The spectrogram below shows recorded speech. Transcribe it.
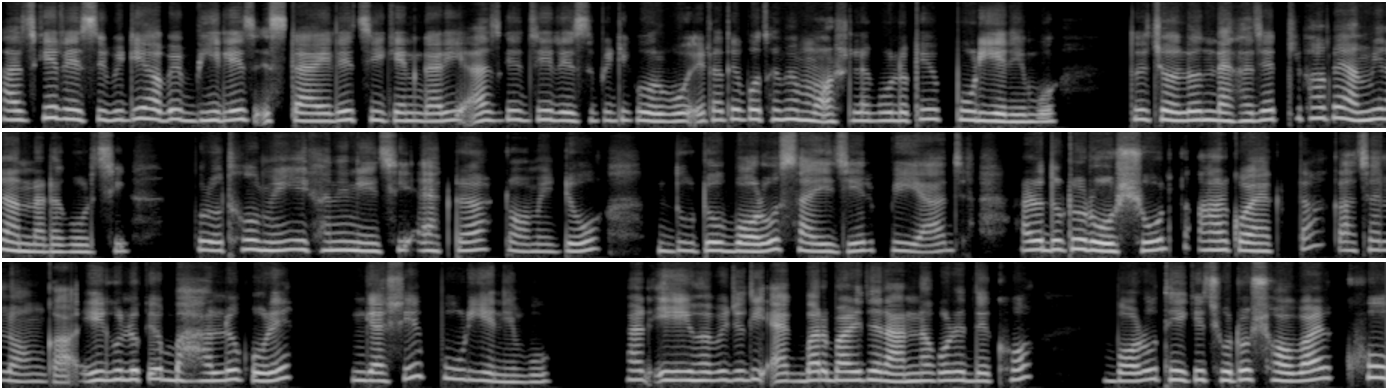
আজকের রেসিপিটি হবে ভিলেজ স্টাইলে চিকেন কারি। আজকে যে রেসিপিটি করব এটাতে প্রথমে মশলাগুলোকে পুড়িয়ে নেব। তো চলুন দেখা যাক কীভাবে আমি রান্নাটা করছি। ১ম এ এখানে নিয়েছি একটা টমেটো, দুটো বড় সাইজের পেঁয়াজ, আর দুটো রসুন আর কয়েকটা কাঁচা লঙ্কা। এগুলোকে ভালো করে গ্যাসে পুড়িয়ে নেব। আর এইভাবে যদি একবার বাড়িতে রান্না করে দেখো, বড় থেকে ছোট সবার খুব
